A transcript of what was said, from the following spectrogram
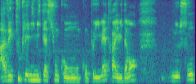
avec toutes les limitations qu'on qu'on peut y mettre, hein, évidemment, ne sont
